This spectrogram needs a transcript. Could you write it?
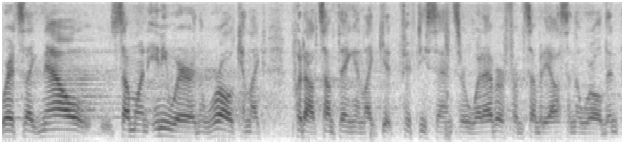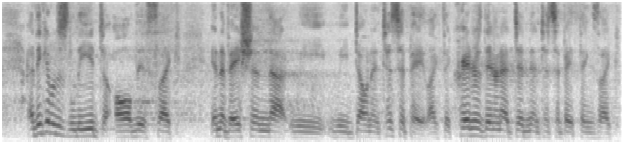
where it's like now someone anywhere in the world can like put out something and like get 50 cents or whatever from somebody else in the world. And I think it'll just lead to all this like innovation that we, we don't anticipate. Like the creators of the internet didn't anticipate things like,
